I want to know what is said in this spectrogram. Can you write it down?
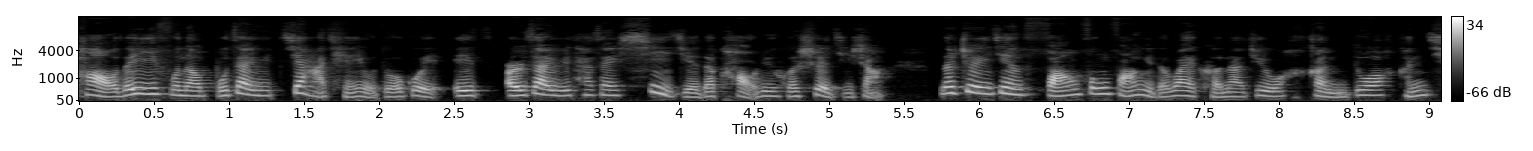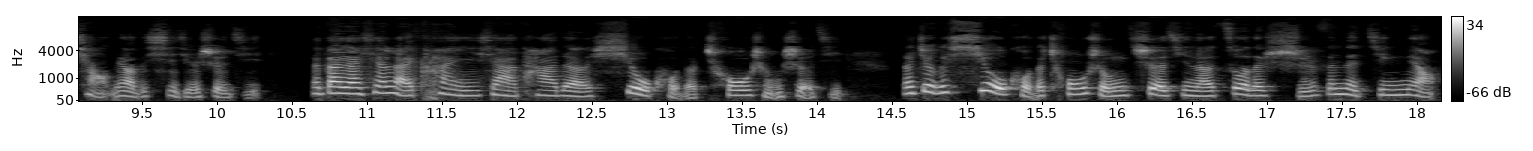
好的衣服呢，不在于价钱有多贵，诶，而在于它在细节的考虑和设计上。那这一件防风防雨的外壳呢，就有很多很巧妙的细节设计。那大家先来看一下它的袖口的抽绳设计。那这个袖口的抽绳设计呢，做的十分的精妙。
